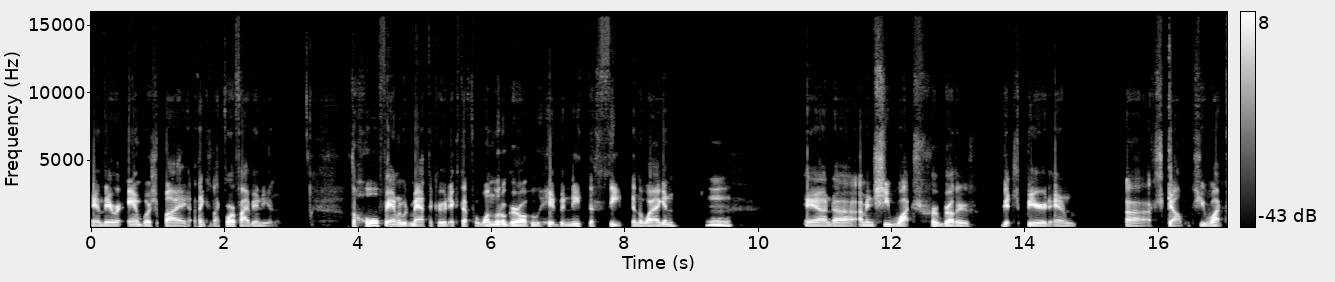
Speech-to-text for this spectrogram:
and they were ambushed by, I think it's like four or five Indians. The whole family was massacred except for one little girl who hid beneath the seat in the wagon. Mm. And uh, I mean, she watched her brother get speared and uh, scalped. She watched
